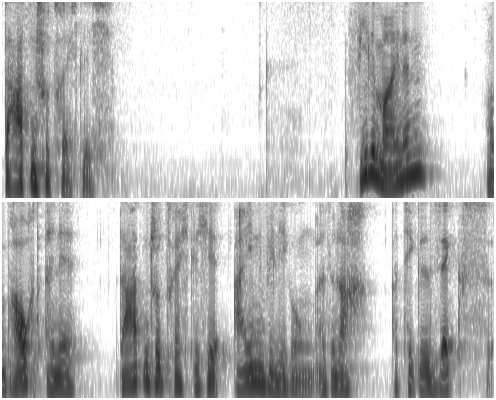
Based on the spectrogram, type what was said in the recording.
datenschutzrechtlich? Viele meinen, man braucht eine datenschutzrechtliche Einwilligung, also nach Artikel 6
